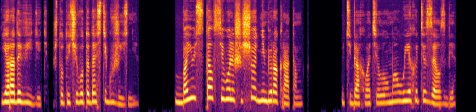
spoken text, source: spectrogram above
«Я рада видеть, что ты чего-то достиг в жизни. Боюсь, стал всего лишь еще одним бюрократом. У тебя хватило ума уехать из Элсби.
